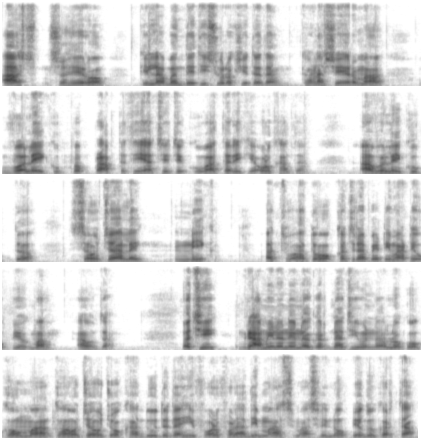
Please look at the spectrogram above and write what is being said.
આ શહેરો કિલ્લાબંધીથી સુરક્ષિત હતા. ઘણા શહેરોમાં વલય કૂપ પ્રાપ્ત થયા છે, જે કુવા તરીકે ઓળખાતા. આ વલયગુપ્ત શૌચાલય, નીક અથવા તો કચરાપેટી માટે ઉપયોગમાં આવતા. પછી, ગ્રામીણ અને નગરના જીવનના લોકો ઘઉંમાં ઘઉં, જવ, ચોખા, દૂધ, દહીં, ફળ ફળાદી માંસ, માછલીનો ઉપયોગ કરતા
